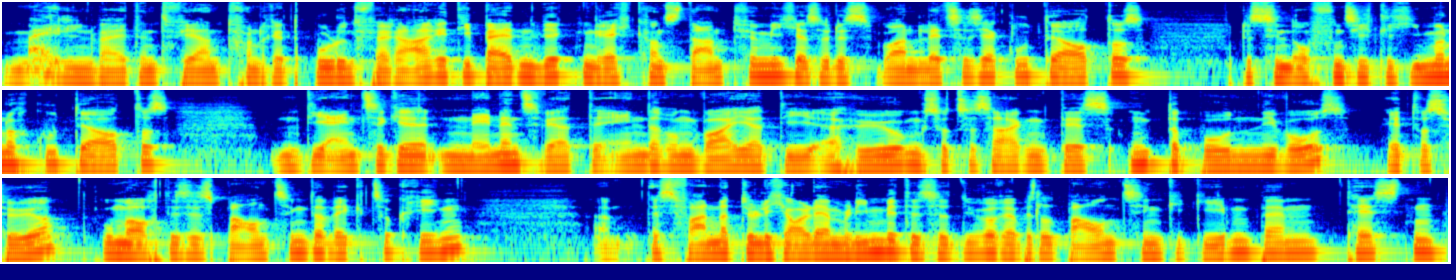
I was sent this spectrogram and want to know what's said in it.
meilenweit entfernt von Red Bull und Ferrari. Die beiden wirken recht konstant für mich. Also das waren letztes Jahr gute Autos. Das sind offensichtlich immer noch gute Autos. Die einzige nennenswerte Änderung war ja die Erhöhung sozusagen des Unterbodenniveaus etwas höher, um auch dieses Bouncing da wegzukriegen. Ähm, es fahren natürlich alle am Limit, es hat überall ein bisschen Bouncing gegeben beim Testen,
